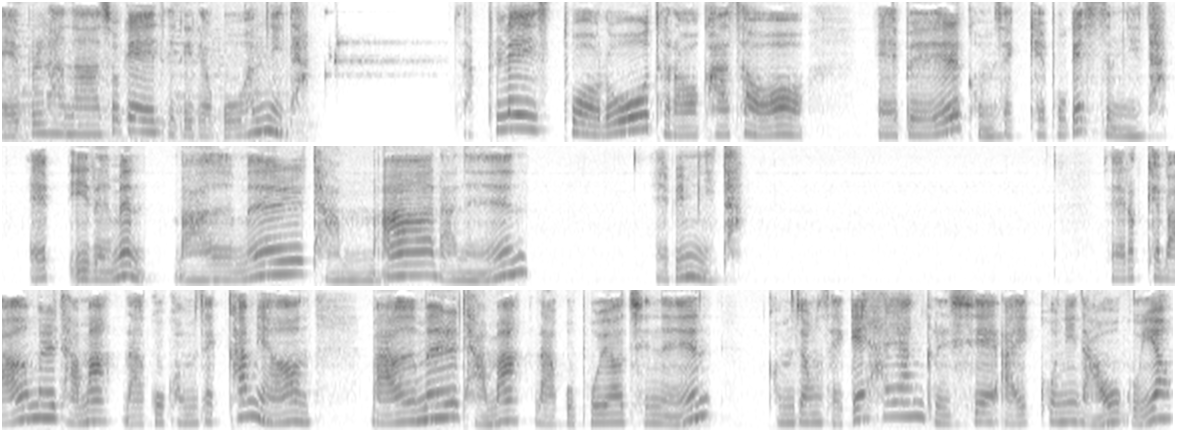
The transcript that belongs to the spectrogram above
앱을 하나 소개해 드리려고 합니다. 자, 플레이 스토어로 들어가서 앱을 검색해 보겠습니다. 앱 이름은 마음을 담아 라는 앱입니다. 자, 이렇게 마음을 담아 라고 검색하면 마음을 담아 라고 보여지는 검정색의 하얀 글씨의 아이콘이 나오고요.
